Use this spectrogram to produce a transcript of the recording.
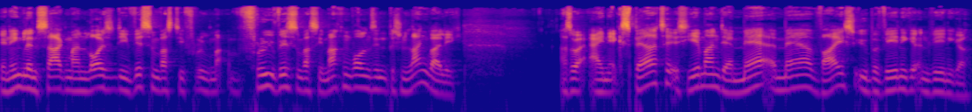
In England sagen man, Leute, die wissen, was die früh, früh wissen, was sie machen wollen, sind ein bisschen langweilig. Also ein Experte ist jemand, der mehr und mehr weiß über weniger und weniger.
